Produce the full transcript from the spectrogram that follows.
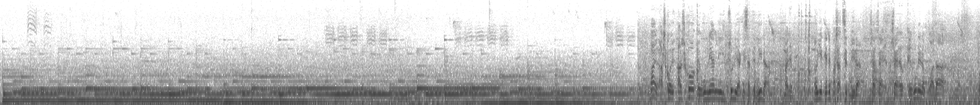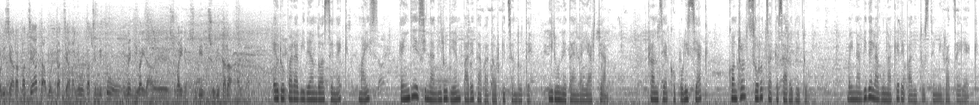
Bai, asko, asko egunean itzuliak izaten dira, baina horiek ere pasatzen dira. Osea, osea, egunerokoa da polizia harrapatzea eta bueltatzea, baina bueltatzen ditu hemen ibaira, e, zubaira, zubit, zubitara. Europara bidean doazenek, maiz, gaindiezina dirudien pareta bat aurkitzen dute, irun eta endai artean. Frantziako poliziak kontrol zorotzak ezarri ditu, baina bide lagunak ere badituzte migratzaileek.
